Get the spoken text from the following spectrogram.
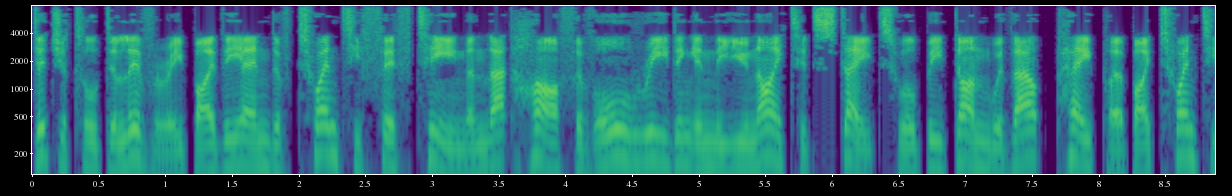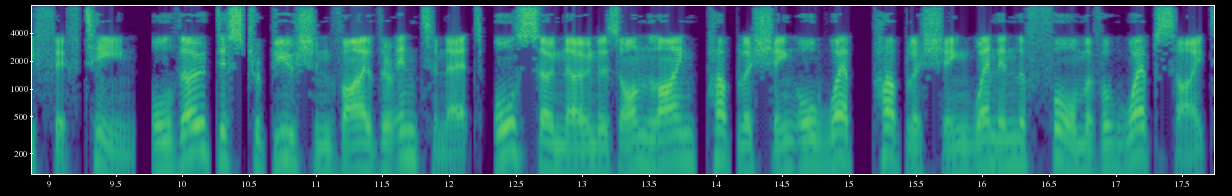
digital delivery by the end of 2015 and that half of all reading in the United States will be done without paper by 2015. Although distribution via the Internet, also known as online publishing or web publishing when in the form of a website,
